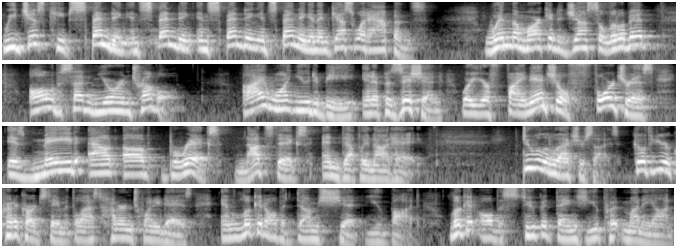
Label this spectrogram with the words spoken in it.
We just keep spending and spending and spending and spending, and then guess what happens? When the market adjusts a little bit, all of a sudden you're in trouble. I want you to be in a position where your financial fortress is made out of bricks, not sticks, and definitely not hay. Do a little exercise. Go through your credit card statement the last 120 days and look at all the dumb shit you bought. Look at all the stupid things you put money on.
